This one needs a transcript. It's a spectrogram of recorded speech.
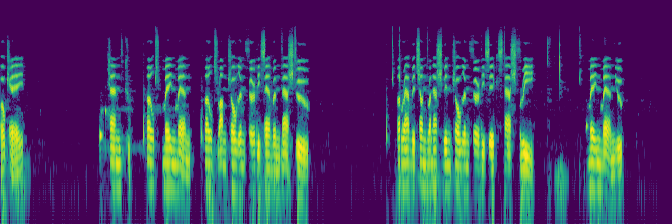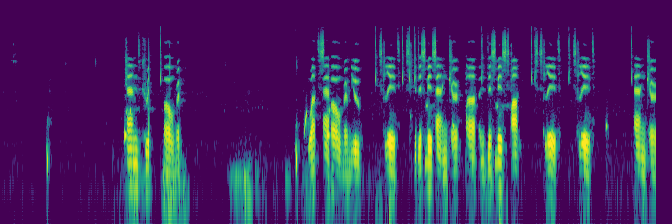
Okay. And Ult main men. Ultron colon 37 dash 2. Ravichandran Ashwin colon 36 dash 3. Main menu. Hand cre- over. WhatsApp overview. Oh, Split. Dismiss anchor. Uh, Button. Dismiss spot. Split. Split. Anchor.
